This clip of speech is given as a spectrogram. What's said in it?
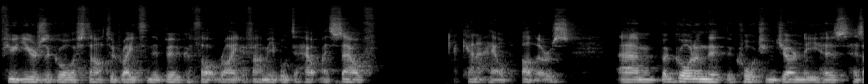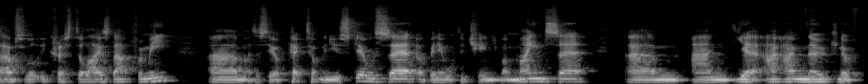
a few years ago, I started writing the book. I thought, right, if I'm able to help myself, I can I help others? Um, but going on the, the coaching journey has has absolutely crystallized that for me. Um, as I say, I've picked up the new skill set. I've been able to change my mindset. Um, and yeah, I, am now kind of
